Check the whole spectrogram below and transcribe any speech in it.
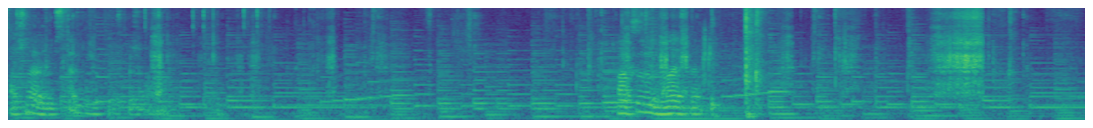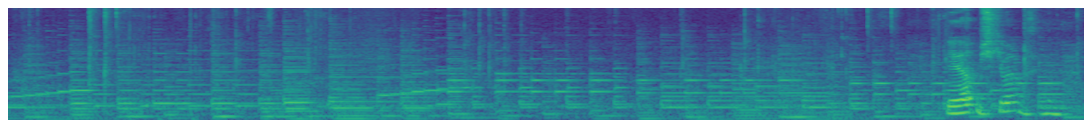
Kaç nerede ister mi? Kocaman. Haksız mıyım lan? Yedi altmış iki var mı senin?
